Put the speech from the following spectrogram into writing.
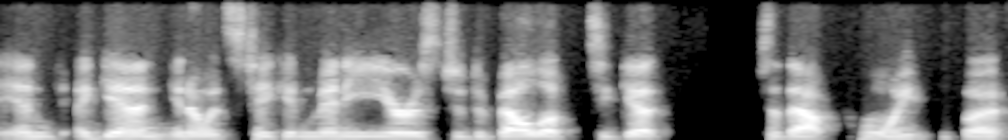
And again, you know, it's taken many years to develop to get to that point, but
